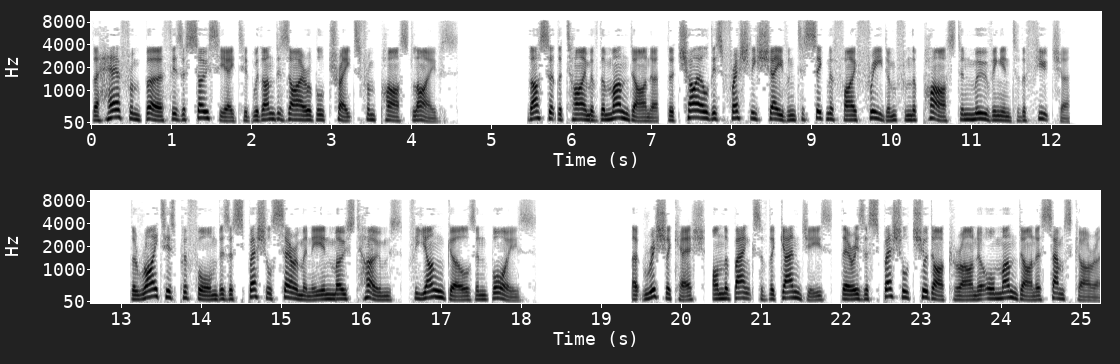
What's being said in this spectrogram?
the hair from birth is associated with undesirable traits from past lives. Thus at the time of the mundana, the child is freshly shaven to signify freedom from the past and moving into the future. The rite is performed as a special ceremony in most homes, for young girls and boys. At Rishikesh, on the banks of the Ganges, there is a special Chudakarana or Mundana samskara.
